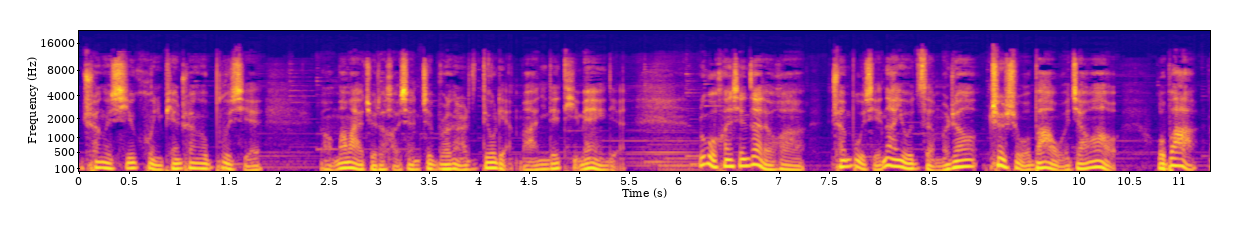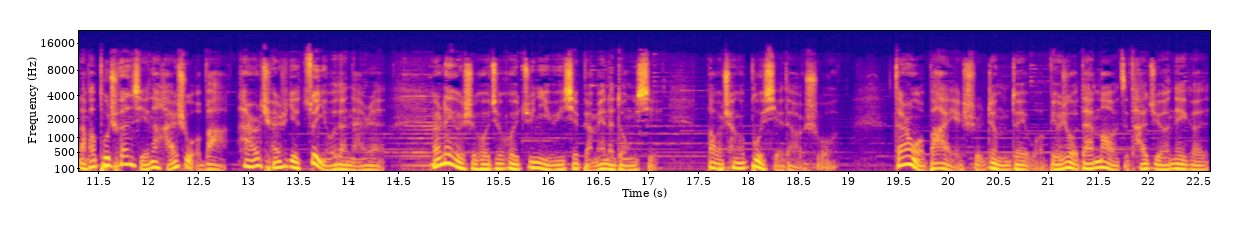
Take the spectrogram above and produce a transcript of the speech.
你穿个西裤，你偏穿个布鞋。然后妈妈也觉得好像这不是给儿子丢脸吗？你得体面一点。如果换现在的话，穿布鞋那又怎么着？这是我爸，我骄傲。我爸哪怕不穿鞋，那还是我爸，他还是全世界最牛的男人。而那个时候就会拘泥于一些表面的东西。爸爸穿个布鞋都要说，当然我爸也是这么对我。比如说我戴帽子，他觉得那个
